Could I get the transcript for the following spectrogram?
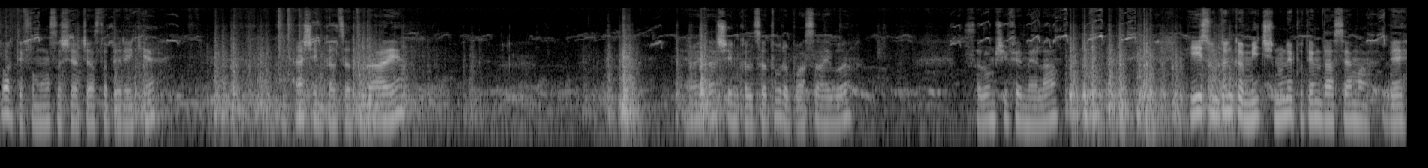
Foarte frumoasă și această pereche. Ca și încălțătura are. Ia uitați și încălțătură poate să aibă. Să luăm și femela. Ei sunt încă mici, nu ne putem da seama de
